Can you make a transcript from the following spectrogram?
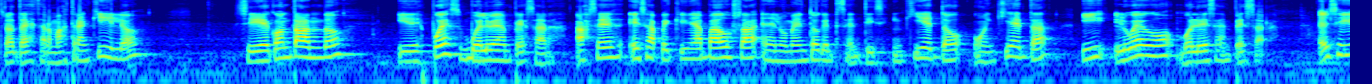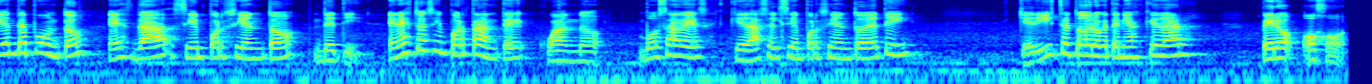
trata de estar más tranquilo. Sigue contando y después vuelve a empezar. Haces esa pequeña pausa en el momento que te sentís inquieto o inquieta y luego vuelves a empezar. El siguiente punto es dar 100% de ti. En esto es importante cuando vos sabés que das el 100% de ti, que diste todo lo que tenías que dar, pero ojo,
